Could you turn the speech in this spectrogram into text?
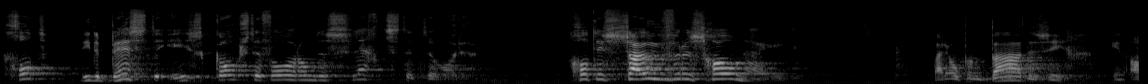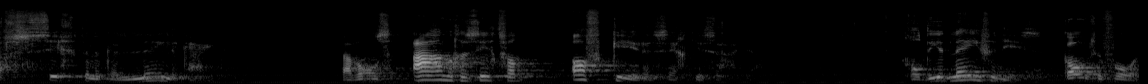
God, die de beste is, koos ervoor om de slechtste te worden. God is zuivere schoonheid. Maar openbaarde zich in afzichtelijke lelijkheid. Waar we ons aangezicht van afkeren, zegt Jesaja. God die het leven is, koos ervoor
